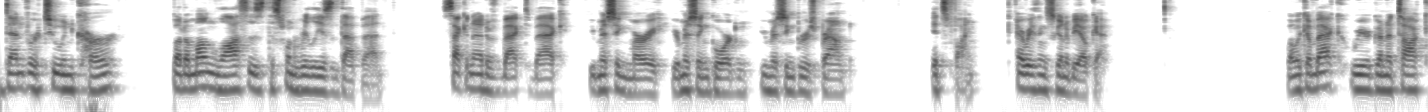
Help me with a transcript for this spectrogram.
Denver to incur, but among losses, this one really isn't that bad. Second night of back to back, you're missing Murray, you're missing Gordon, you're missing Bruce Brown. It's fine. Everything's going to be okay. When we come back, we are going to talk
